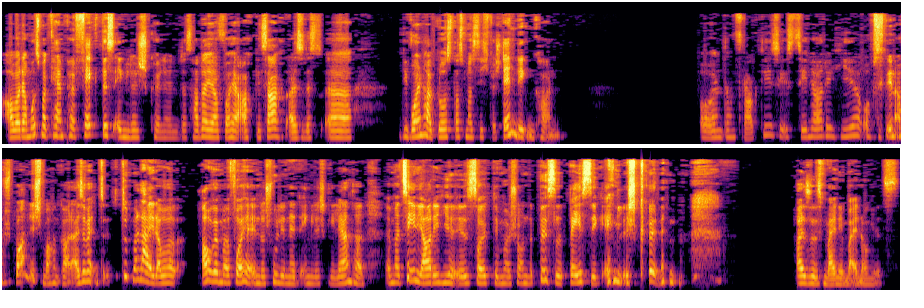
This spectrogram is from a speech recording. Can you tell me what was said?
aber da muss man kein perfektes Englisch können. Das hat er ja vorher auch gesagt. Also das, äh, die wollen halt bloß, dass man sich verständigen kann. Und dann fragt die, sie ist zehn Jahre hier, ob sie den auf Spanisch machen kann. Also tut mir leid, aber auch wenn man vorher in der Schule nicht Englisch gelernt hat, wenn man zehn Jahre hier ist, sollte man schon ein bisschen Basic Englisch können. Also ist meine Meinung jetzt.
